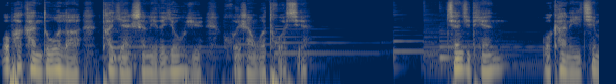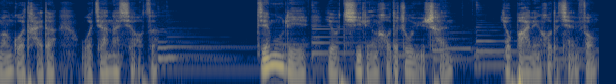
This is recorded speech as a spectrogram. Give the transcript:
我怕看多了她眼神里的忧郁会让我妥协。前几天。我看了一期芒果台的《我家那小子》，节目里有七零后的朱雨辰，有八零后的钱枫，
